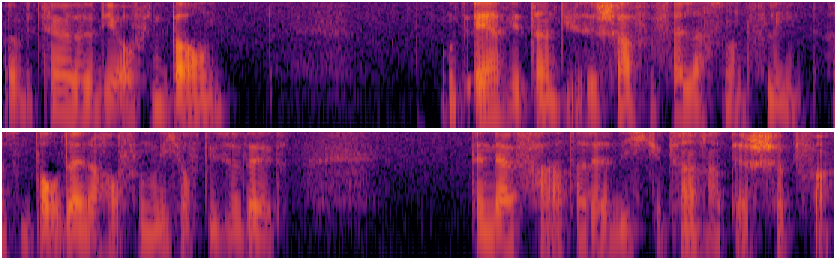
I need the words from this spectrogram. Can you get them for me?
beziehungsweise die auf ihn bauen. Und er wird dann diese Schafe verlassen und fliehen. Also bau deine Hoffnung nicht auf diese Welt. Denn der Vater, der dich getan hat, der Schöpfer,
